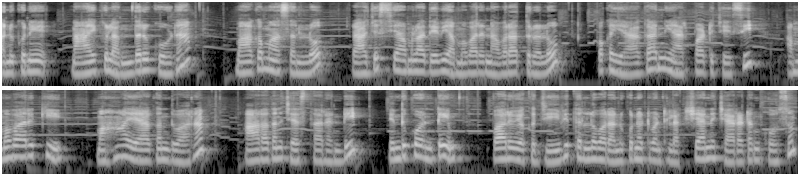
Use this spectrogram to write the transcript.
అనుకునే నాయకులందరూ కూడా మాఘమాసంలో రాజశ్యామలాదేవి అమ్మవారి నవరాత్రులలో ఒక యాగాన్ని ఏర్పాటు చేసి అమ్మవారికి మహాయాగం ద్వారా ఆరాధన చేస్తారండి. ఎందుకు అంటే వారి యొక్క జీవితంలో వారు అనుకున్నటువంటి లక్ష్యాన్ని చేరడం కోసం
